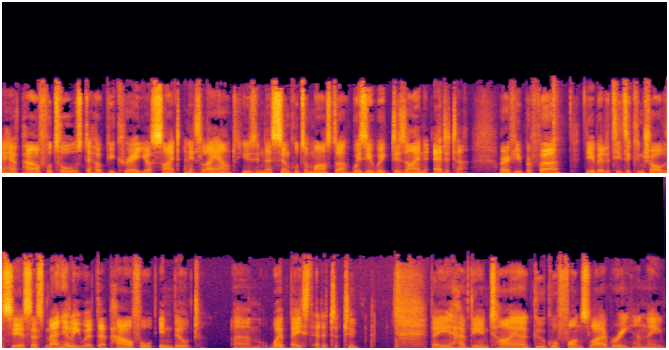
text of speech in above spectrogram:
They have powerful tools to help you create your site and its layout using their simple to master WYSIWYG design editor. Or if you prefer, the ability to control the CSS manually with their powerful inbuilt um, web based editor too. They have the entire Google Fonts library and they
